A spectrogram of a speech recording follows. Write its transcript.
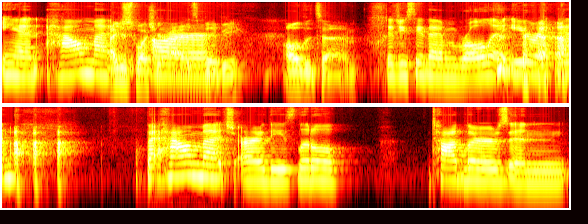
and how much. I just watch your are- eyes, baby, all the time. Did you see them roll at you right then? but how much are these little toddlers and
